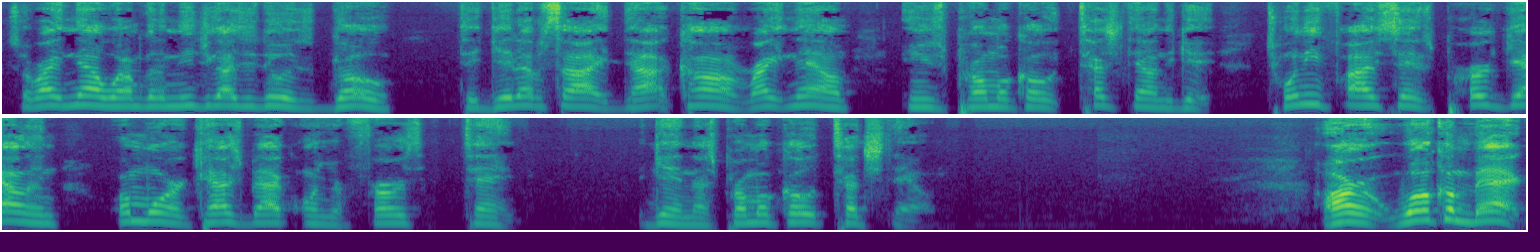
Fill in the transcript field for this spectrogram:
So right now, what I'm going to need you guys to do is go to getupside.com right now and use promo code touchdown to get 25 cents per gallon or more cash back on your first tank. Again, that's promo code touchdown. All right, welcome back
